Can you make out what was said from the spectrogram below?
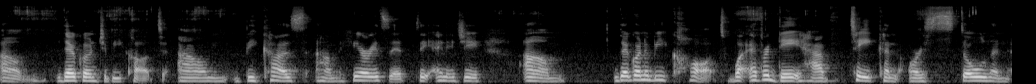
Um, they're going to be caught um, because um, here is it the energy um, they're going to be caught. Whatever they have taken or stolen,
